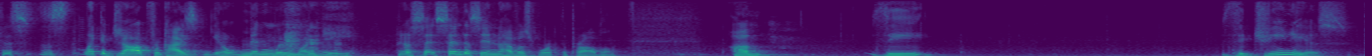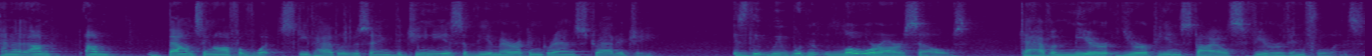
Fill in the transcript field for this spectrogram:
it's, it's like a job for guys, you know, men and women like me. You know, send us in, have us work the problem. Um, the the genius, and I- I'm I'm bouncing off of what Steve Hadley was saying. The genius of the American grand strategy is that we wouldn't lower ourselves to have a mere European style sphere of influence.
